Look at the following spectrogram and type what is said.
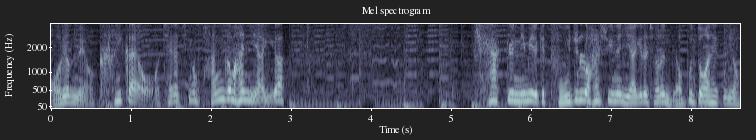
어렵네요. 그러니까요. 제가 지금 방금 한 이야기가 최학규님이 이렇게 두 줄로 할 수 있는 이야기를 저는 몇 분 동안 했군요.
